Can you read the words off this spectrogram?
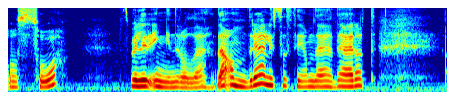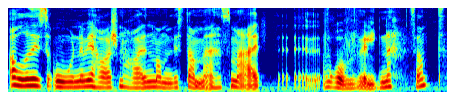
Og så spiller ingen rolle. Det andre jeg har lyst til å si om det, det er at alle disse ordene vi har som har en mannlig stamme, som er eh, overveldende, sant?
